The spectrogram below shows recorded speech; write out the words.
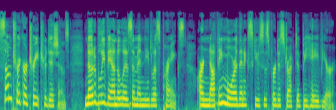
Some trick or treat traditions, notably vandalism and needless pranks, are nothing more than excuses for destructive behavior.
